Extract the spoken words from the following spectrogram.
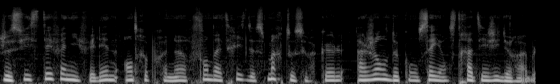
Je suis Stéphanie Fellen, entrepreneur, fondatrice de Smart to Circle, agence de conseil en stratégie durable.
